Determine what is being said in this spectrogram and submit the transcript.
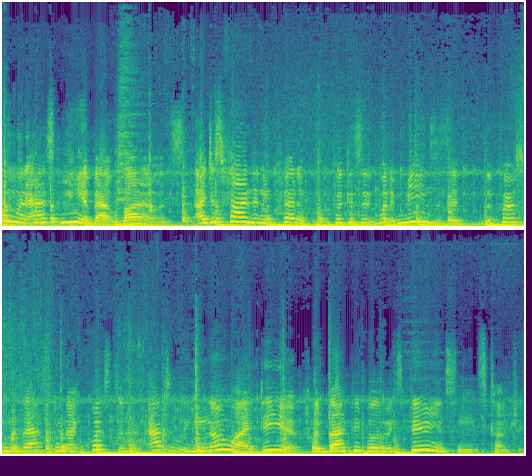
Someone asks me about violence, I just find it incredible because it, what it means is that the person who's asking that question has absolutely no idea what black people have experienced in this country.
